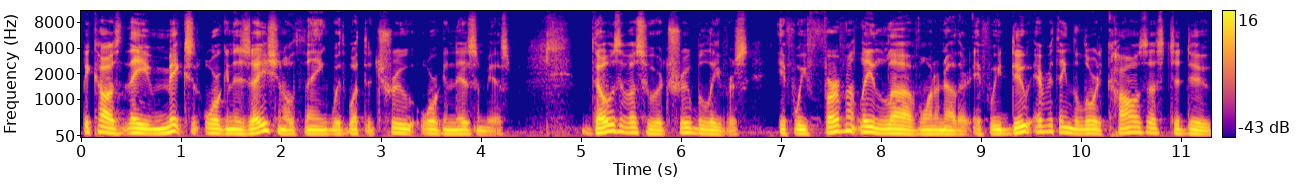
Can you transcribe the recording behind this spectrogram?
because they mix an organizational thing with what the true organism is. Those of us who are true believers if we fervently love one another, if we do everything the Lord calls us to do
